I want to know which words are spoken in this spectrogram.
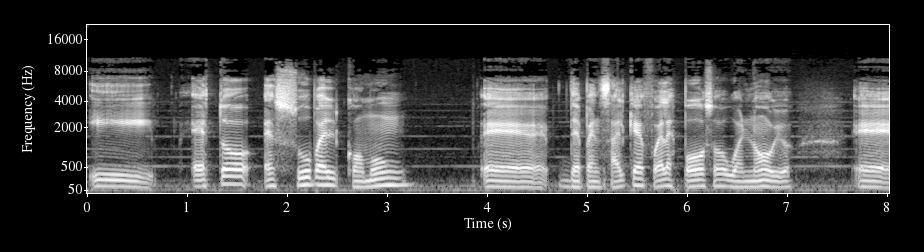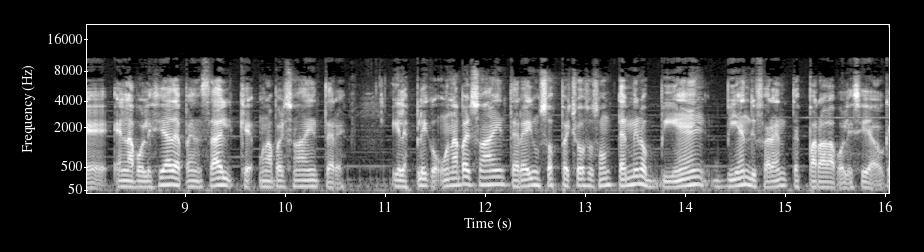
Y esto es súper común eh, de pensar que fue el esposo o el novio eh, en la policía de pensar que una persona de interés. Y le explico, una persona de interés y un sospechoso son términos bien, bien diferentes para la policía, ¿ok?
